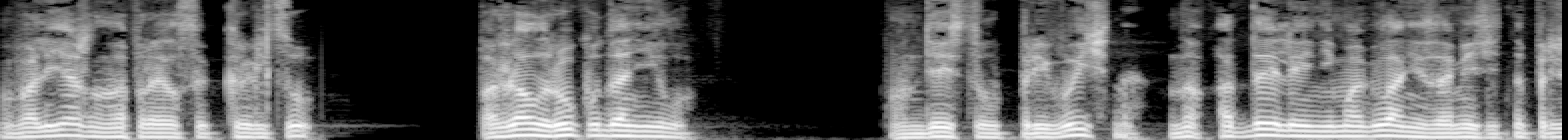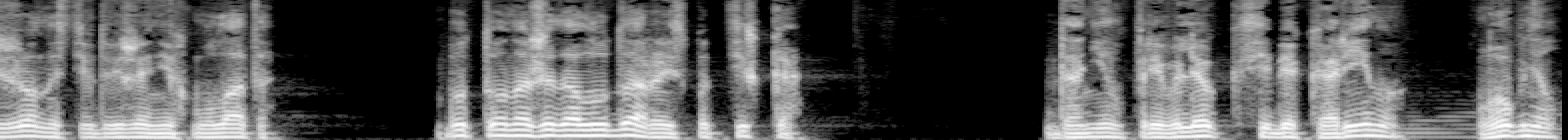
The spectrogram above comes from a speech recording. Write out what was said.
вальяжно направился к крыльцу, пожал руку Данилу. Он действовал привычно, но Аделия не могла не заметить напряженности в движениях Мулата, будто он ожидал удара из-под тишка. Данил привлек к себе Карину, обнял,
